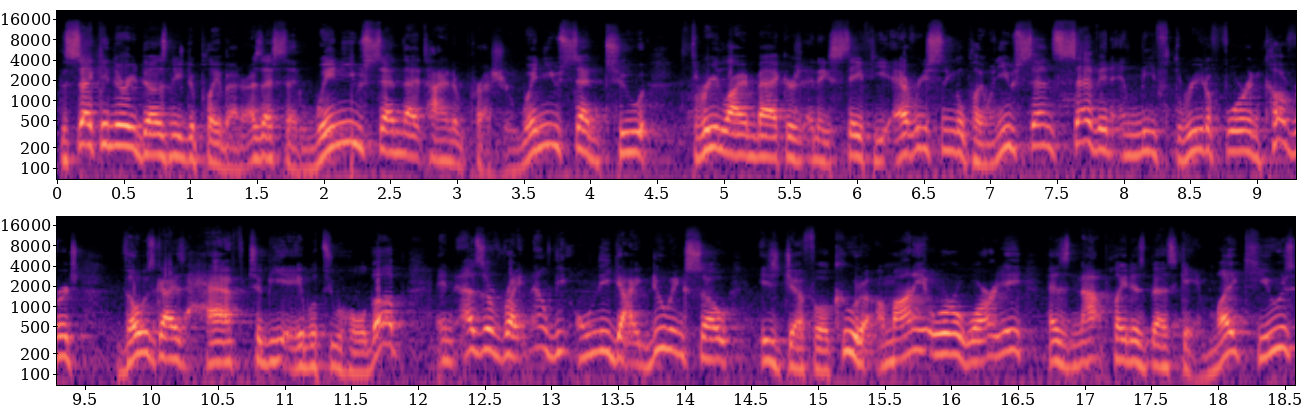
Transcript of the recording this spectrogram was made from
the secondary does need to play better. As I said, when you send that kind of pressure, when you send two three linebackers and a safety every single play. When you send seven and leave three to four in coverage, those guys have to be able to hold up. And as of right now, the only guy doing so is Jeff Okudah. Amani Oruwariye has not played his best game. Mike Hughes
